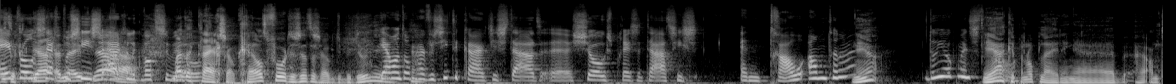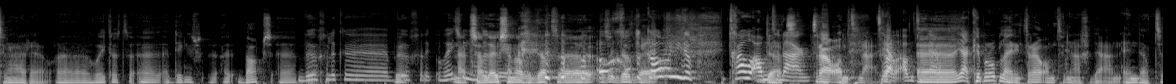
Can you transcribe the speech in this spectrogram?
en. April Ja, zegt en- precies ja. eigenlijk wat ze wil. Maar daar krijgen ze ook geld voor, dus dat is ook de bedoeling. Ja, want op haar visitekaartje staat eh, shows, presentaties en trouwambtenaar. Ja, Doe je ook mensen? Ja, ik heb een opleiding, uh, ambtenaren, uh, hoe heet dat, uh, dingen, Babs? burgerlijke, burgerlijke, hoe heet nou, Het zou leuk zijn als ik dat, als oh, ik dat weet. komen niet op. Trouwambtenaar. Dat, trouwambtenaar, trouwambtenaar. Ja. ja, ik heb een opleiding trouwambtenaar gedaan en dat,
